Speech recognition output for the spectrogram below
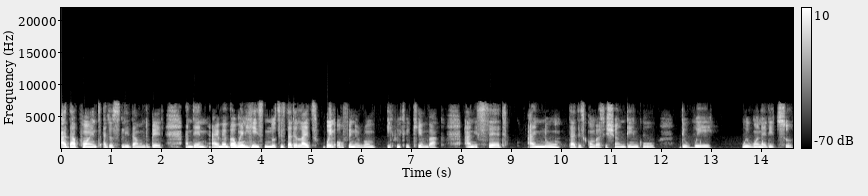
at that point, I just lay down on the bed. And then I remember when he noticed that the lights went off in the room, he quickly came back and he said, I know that this conversation didn't go the way we wanted it to,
